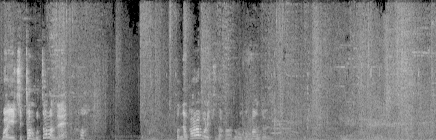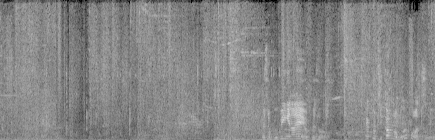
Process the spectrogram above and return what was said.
뭐야 얘 집탐 못 잡았네? 하. 전령 깔아버립시다 가 너무 건방져요 그래서 무빙이나 해 옆에서 에코 직간 거 모를 것 같지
